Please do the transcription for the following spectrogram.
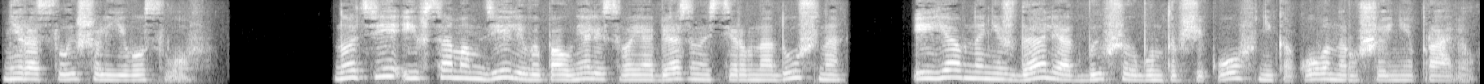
не расслышали его слов. Но те и в самом деле выполняли свои обязанности равнодушно и явно не ждали от бывших бунтовщиков никакого нарушения правил.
